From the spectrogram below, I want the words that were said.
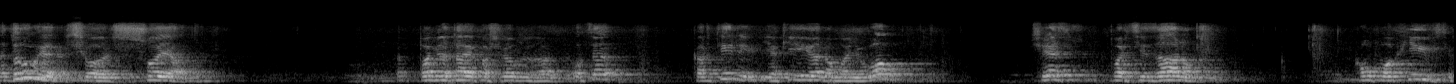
А друге, що, що я пам'ятаю по шлюбу, оце картини, які я намалював честь партизанів, ковпахівців.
